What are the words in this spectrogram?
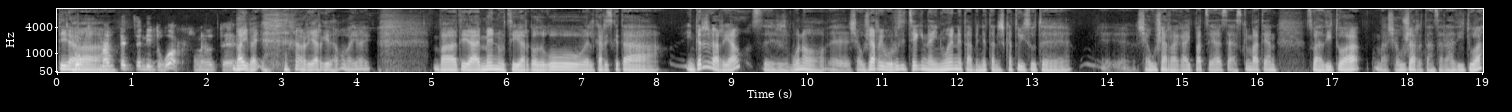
Tira, Guk mantentzen ditugu hor. Bai, bai, hori argi dago, bai, bai. Ba, tira, hemen utzi beharko dugu elkarrizketa interesgarri hau, ze, bueno, e, xausarri buruz hitz egin nahi nuen, eta benetan eskatu dizut e, e, xausarrak aipatzea, ze azken batean, zu aditua, ba, xausarretan zara aditua,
